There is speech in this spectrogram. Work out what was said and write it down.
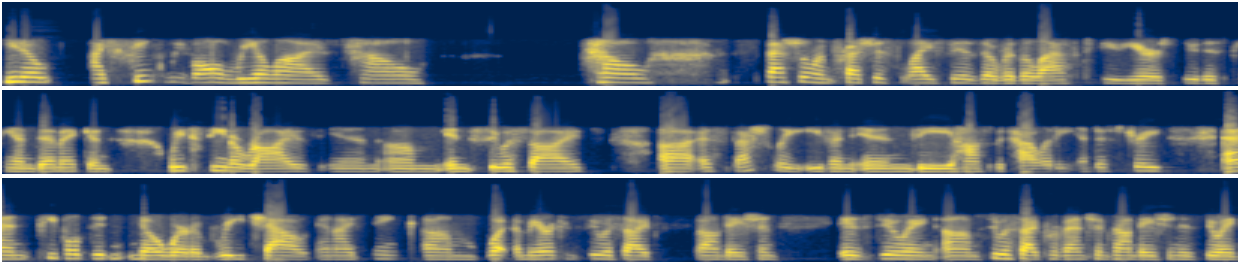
you know, I think we've all realized how how special and precious life is over the last few years through this pandemic, and we've seen a rise in um, in suicides, uh, especially even in the hospitality industry. And people didn't know where to reach out. And I think um, what American Suicide Foundation is doing, um, Suicide Prevention Foundation is doing,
